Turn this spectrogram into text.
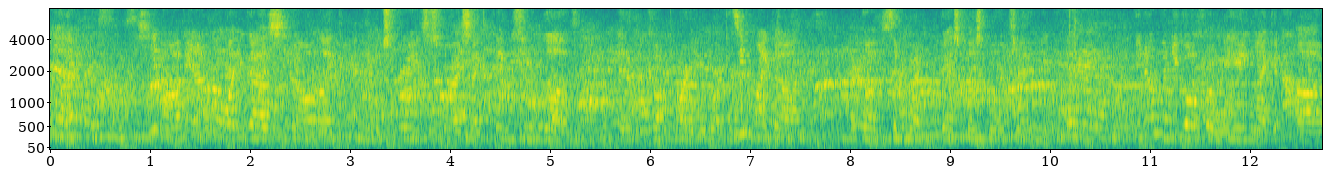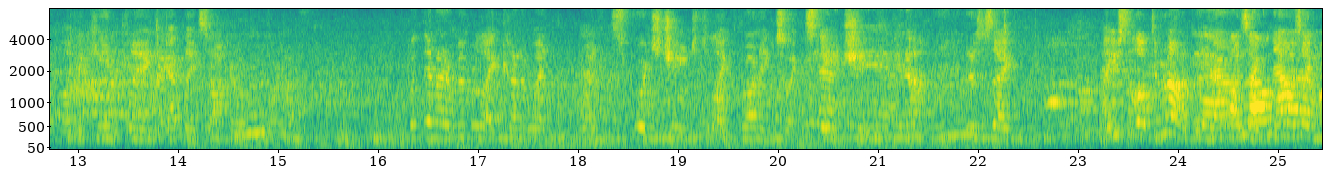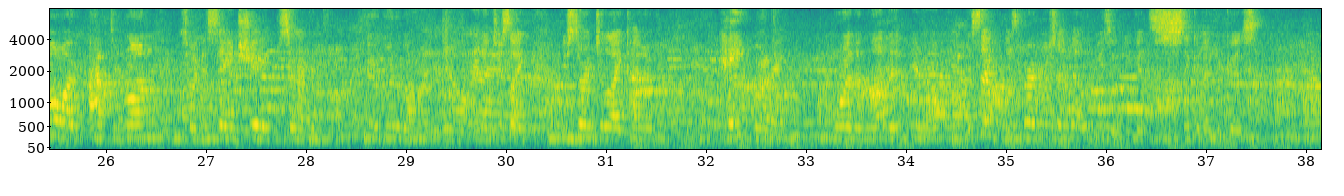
Yeah, you know, I mean, I don't know what you guys, you know, like have experienced as far as like things you love that have become part of your work. Because even like, uh, I don't know, does anybody, you guys play sports or anything? You know when you go from being like um, like a kid playing like I played soccer. But then I remember like kind of when when sports changed to like running so I could stay in shape, you know? And it was just like I used to love to run, but Yeah, now it's like now- it's like oh I, have to run so I can stay in shape so I can feel good about my you know and it's just like you start to like kind of hate running more than love it, you know. It's like it's very much like that with music. You get sick of it because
